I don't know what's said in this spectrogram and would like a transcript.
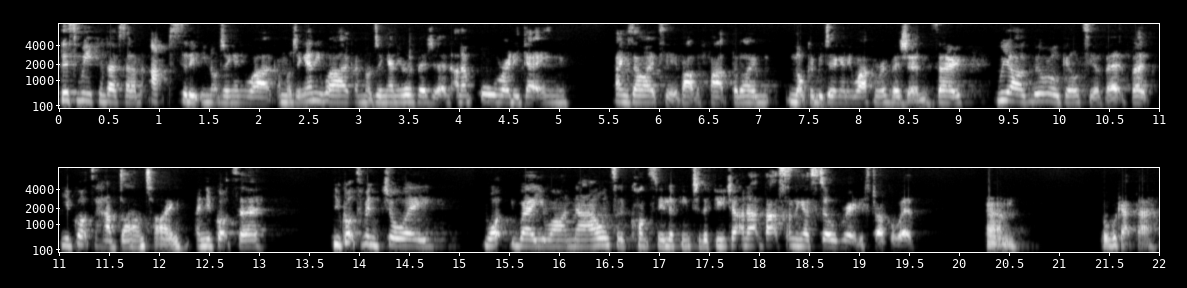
this weekend, I've said I'm absolutely not doing any work. I'm not doing any work. I'm not doing any revision. And I'm already getting anxiety about the fact that I'm not going to be doing any work or revision. So we are we're all guilty of it, but you've got to have downtime and you've got to you've got to enjoy what where you are now sort of constantly looking to the future. And that, that's something I still really struggle with. Um, but we'll get there.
